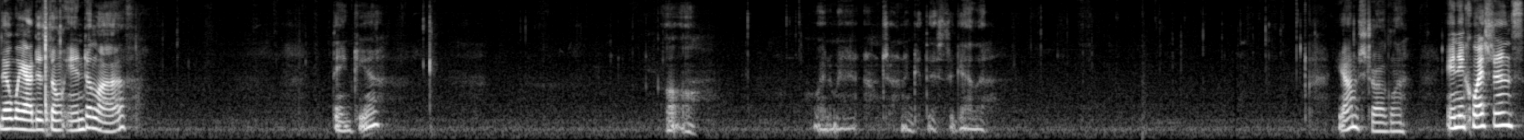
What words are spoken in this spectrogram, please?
That way I just don't end the live. Thank you. Uh-oh. Wait a minute this together. Yeah, I'm struggling. Any questions?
